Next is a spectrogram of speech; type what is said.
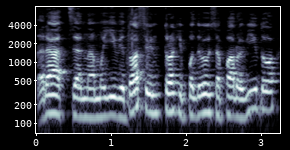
реакція на мої відоси. Він трохи подивився пару відео.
